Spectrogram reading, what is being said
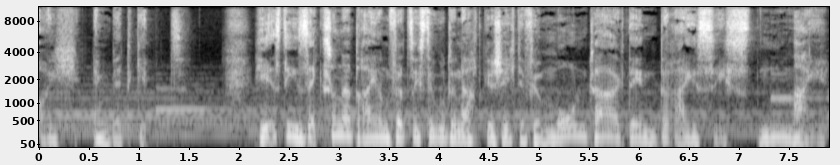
euch im Bett gibt. Hier ist die 643. Gute Nacht Geschichte für Montag, den 30. Mai.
